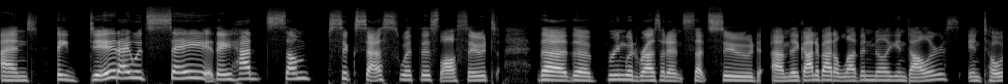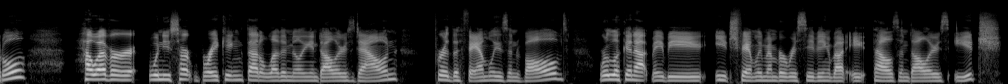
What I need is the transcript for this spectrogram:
And they did, I would say, they had some success with this lawsuit. The the Ringwood residents that sued, um, they got about eleven million dollars in total. However, when you start breaking that eleven million dollars down for the families involved, we're looking at maybe each family member receiving about eight thousand dollars each.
